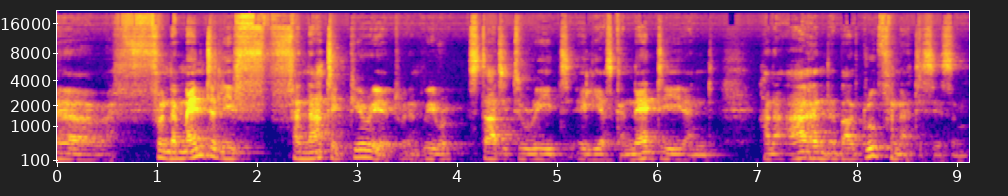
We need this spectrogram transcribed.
uh, fundamentally fanatic period, and we started to read Elias Canetti and Hannah Arendt about group fanaticism.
